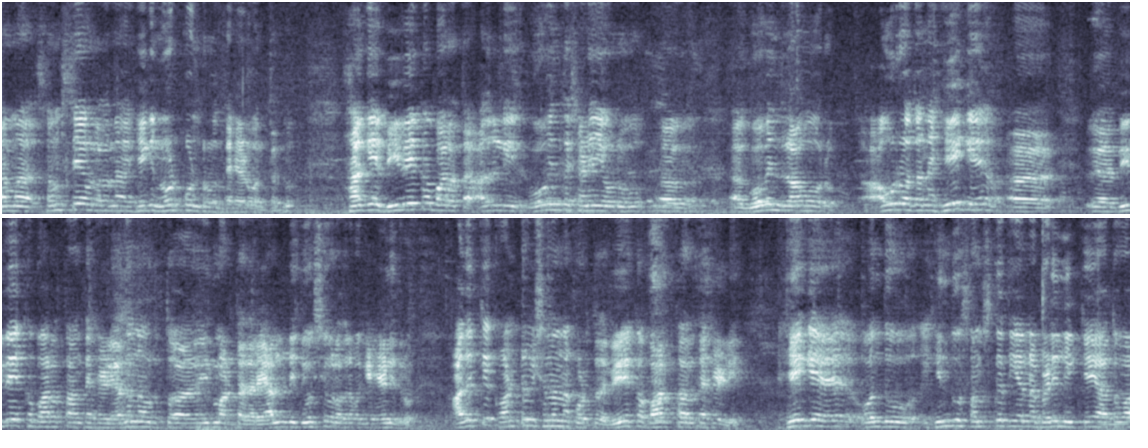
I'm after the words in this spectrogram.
ನಮ್ಮ ಸಂಸ್ಥೆಯವರು ಅದನ್ನ ಹೇಗೆ ನೋಡ್ಕೊಂಡ್ರು ಅಂತ ಹೇಳುವಂಥದ್ದು ಹಾಗೆ ವಿವೇಕ ಭಾರತ, ಅದರಲ್ಲಿ ಗೋವಿಂದ ಶಣೆಯವರು ಗೋವಿಂದ ರಾವ್ ಅವರು ಅವರು ಅದನ್ನ ಹೇಗೆ ವಿವೇಕ ಭಾರತ ಅಂತ ಹೇಳಿ ಅದನ್ನ ಅವರು ಇದು ಮಾಡ್ತಾ ಇದ್ದಾರೆ. ಆಲ್ರೆಡಿ ಜೋಶಿ ಅವರು ಅದರ ಬಗ್ಗೆ ಹೇಳಿದ್ರು. ಅದಕ್ಕೆ ಕಾಂಟ್ರಿಬ್ಯೂಷನ್ ಅನ್ನ ಕೊಡ್ತದೆ. ವಿವೇಕ ಭಾರತ ಅಂತ ಹೇಳಿ. ಹೇಗೆ ಒಂದು ಹಿಂದೂ ಸಂಸ್ಕೃತಿಯನ್ನ ಬೆಳಿಲಿಕ್ಕೆ ಅಥವಾ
